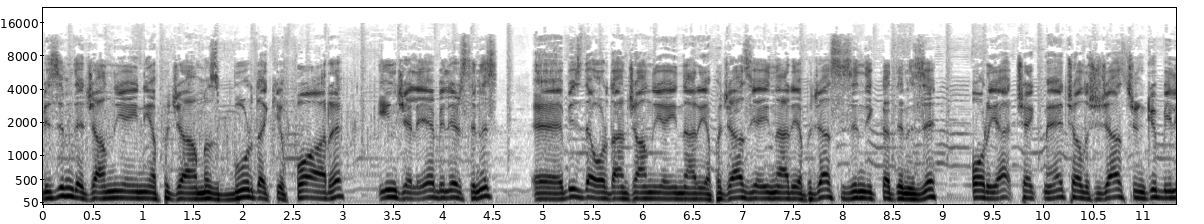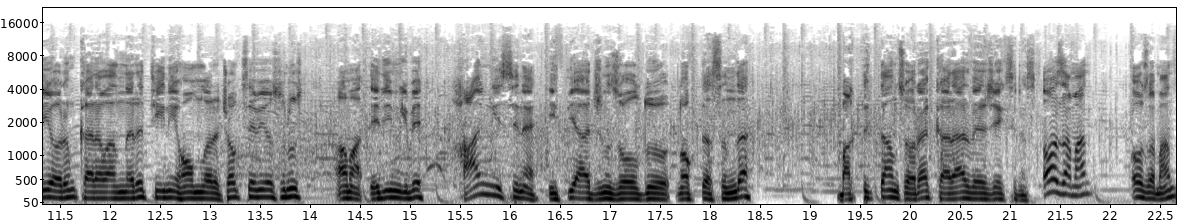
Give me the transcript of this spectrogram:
bizim de canlı yayını yapacağımız buradaki fuarı inceleyebilirsiniz. E, biz de oradan canlı yayınlar yapacağız, yayınlar yapacağız. Sizin dikkatinizi oraya çekmeye çalışacağız. Çünkü biliyorum karavanları, tiny home'ları çok seviyorsunuz. Ama dediğim gibi hangisine ihtiyacınız olduğu noktasında baktıktan sonra karar vereceksiniz. O zaman o zaman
